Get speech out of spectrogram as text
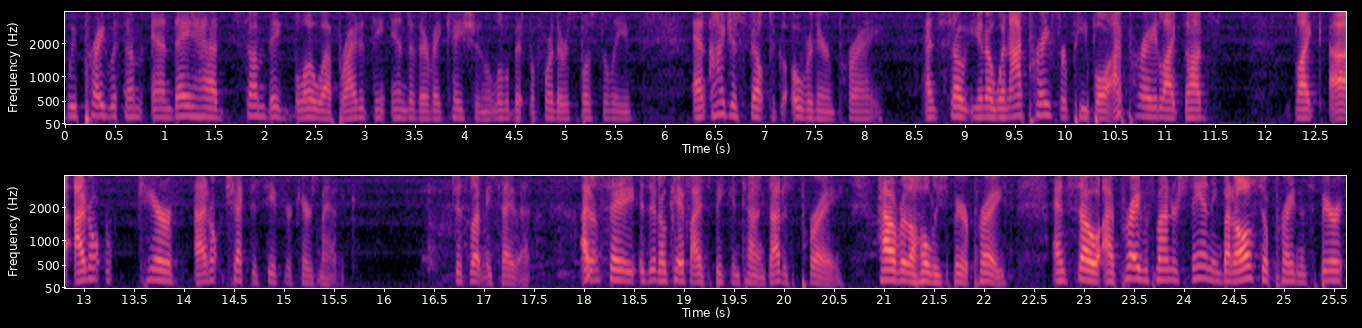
We prayed with them, and they had some big blow up right at the end of their vacation, a little bit before they were supposed to leave, and I just felt to go over there and pray. And so, you know, when I pray for people, I pray like God's, like uh, I don't care if I don't check to see if you're charismatic. Just let me say that. I don't say, is it okay if I speak in tongues? I just pray, however the Holy Spirit prays. And so I prayed with my understanding, but I also prayed in spirit.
